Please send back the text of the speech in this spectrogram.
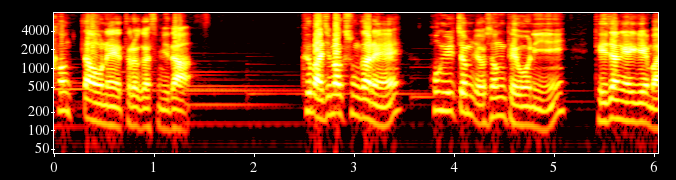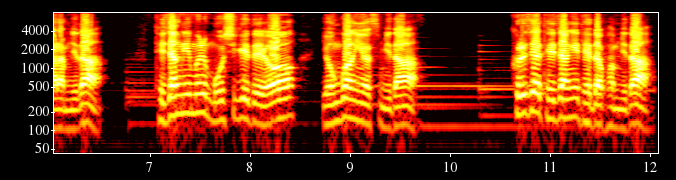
카운트다운에 들어갔습니다. 그 마지막 순간에 홍일점 여성 대원이 대장에게 말합니다. 대장님을 모시게 되어 영광이었습니다. 그러자 대장이 대답합니다.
